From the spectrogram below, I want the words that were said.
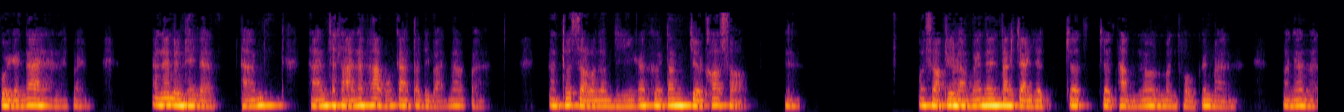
คุยกันได้อะไรไป อันนั้นเป็นเพียงแต่ถามถามสถานภาพของการปฏิบัติมากกว่าการทดสอบอารมณ์นี้ก็คือต้องเจอข้อสอบข้อสอบที่เราไม่ได้ตั้งใจจะจะจะทำแล้วมันโผล่ขึ้นมา วันนั้นแหละ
